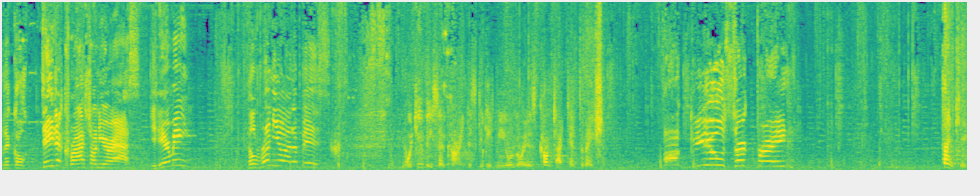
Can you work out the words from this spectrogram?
Gonna go data crash on your ass. You hear me? He'll run you out of biz. Would you be so kind as to give me your lawyer's contact information? Fuck you, Cirque Brain! Thank you.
